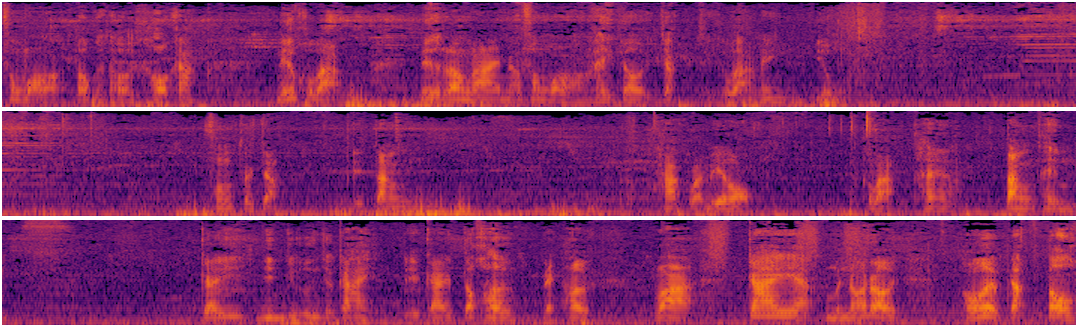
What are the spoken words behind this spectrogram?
phân bò tốt thì thôi, khó khăn. Nếu các bạn, nếu lâu ngày nó phân bò hết rồi chắc thì các bạn nên dùng phân tăng chậm để tăng hoặc là bé ngọt. Các bạn tăng thêm cái dinh dưỡng cho cây để cây tốt hơn, đẹp hơn. Và cây á, mình nói rồi, hỗn hợp đất tốt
